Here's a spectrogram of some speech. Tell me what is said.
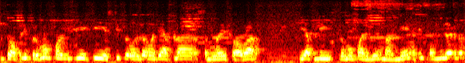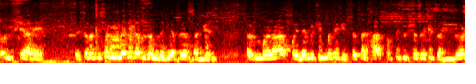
तो आपली प्रमुख मागणी आहे की एस टी प्रवर्गामध्ये आपला समावेश व्हावा ही आपली प्रमुख मागणी मागणी आहे. आणि धनगडचा जो विषय आहे त्याच्यावर अतिशय वेगाने काम चाललं की आपल्याला सांगेल. कारण मला पहिल्या मिटिंगमध्ये घेतलं तर हाच फक्त विषय होता की धनगड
